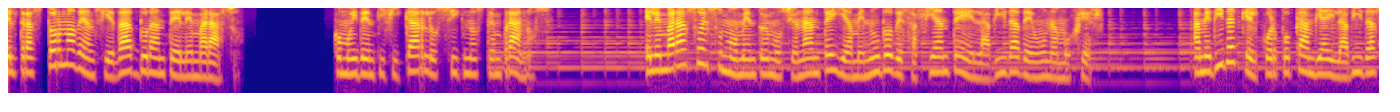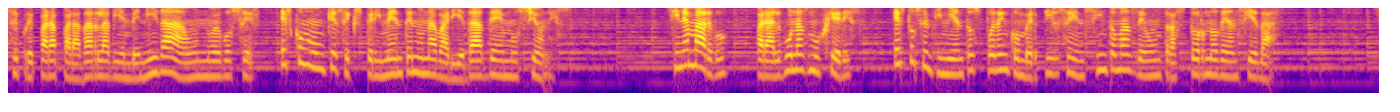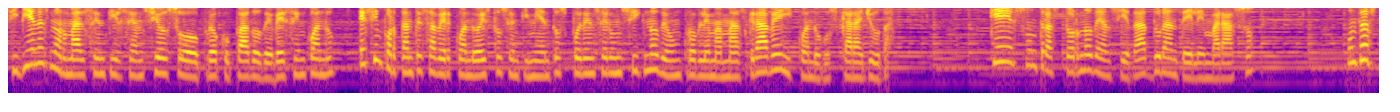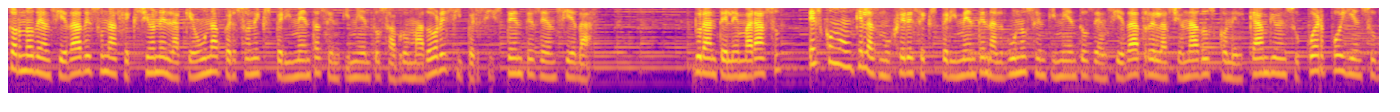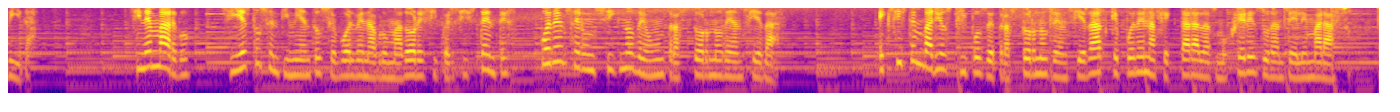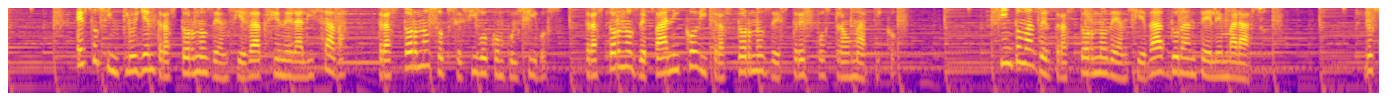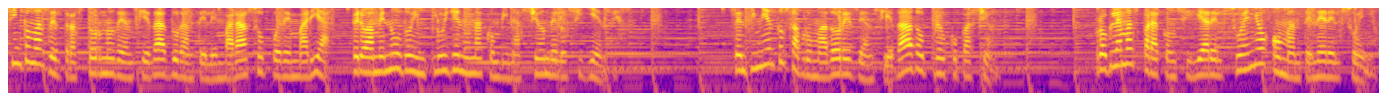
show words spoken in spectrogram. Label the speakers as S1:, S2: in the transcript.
S1: El trastorno de ansiedad durante el embarazo. Cómo identificar los signos tempranos. El embarazo es un momento emocionante y a menudo desafiante en la vida de una mujer. A medida que el cuerpo cambia y la vida se prepara para dar la bienvenida a un nuevo ser, es común que se experimenten una variedad de emociones. Sin embargo, para algunas mujeres, estos sentimientos pueden convertirse en síntomas de un trastorno de ansiedad. Si bien es normal sentirse ansioso o preocupado de vez en cuando, es importante saber cuándo estos sentimientos pueden ser un signo de un problema más grave y cuándo buscar ayuda. ¿Qué es un trastorno de ansiedad durante el embarazo? Un trastorno de ansiedad es una afección en la que una persona experimenta sentimientos abrumadores y persistentes de ansiedad. Durante el embarazo, es común que las mujeres experimenten algunos sentimientos de ansiedad relacionados con el cambio en su cuerpo y en su vida. Sin embargo, si estos sentimientos se vuelven abrumadores y persistentes, pueden ser un signo de un trastorno de ansiedad. Existen varios tipos de trastornos de ansiedad que pueden afectar a las mujeres durante el embarazo. Estos incluyen trastornos de ansiedad generalizada, trastornos obsesivo-compulsivos, trastornos de pánico y trastornos de estrés postraumático. Síntomas del trastorno de ansiedad durante el embarazo. Los síntomas del trastorno de ansiedad durante el embarazo pueden variar, pero a menudo incluyen una combinación de los siguientes. Sentimientos abrumadores de ansiedad o preocupación. Problemas para conciliar el sueño o mantener el sueño.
